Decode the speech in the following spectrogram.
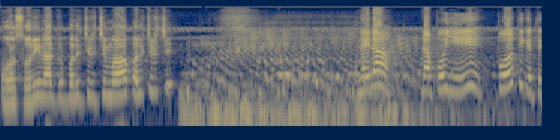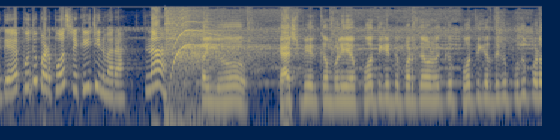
உன் சொறி நாக்கு பளிச்சிடுச்சுமா பளிச்சிடுச்சு நைனா நான் போய் போத்திக்கிறதுக்கு புது பட போஸ்டர் கீச்சின்னு வரேன். என்ன ஐயோ காஷ்மீர் கம்பளியை போத்திக்கிட்டு படுத்தவனுக்கு போத்திக்கிறதுக்கு புதுப்பட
